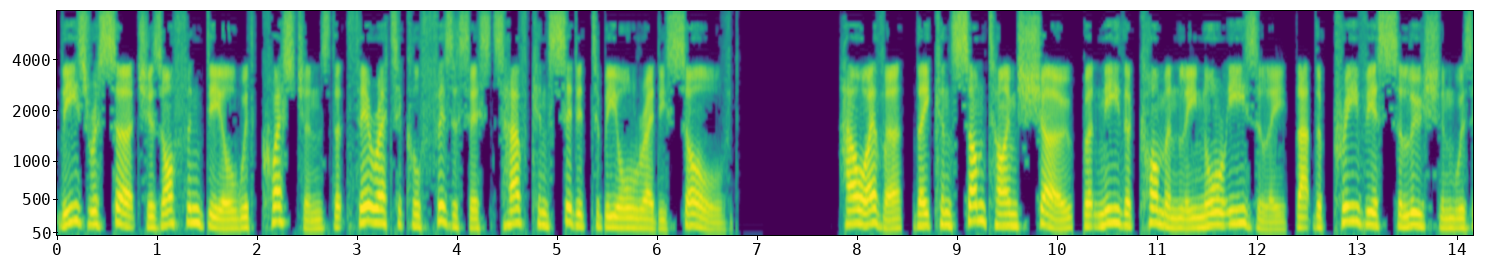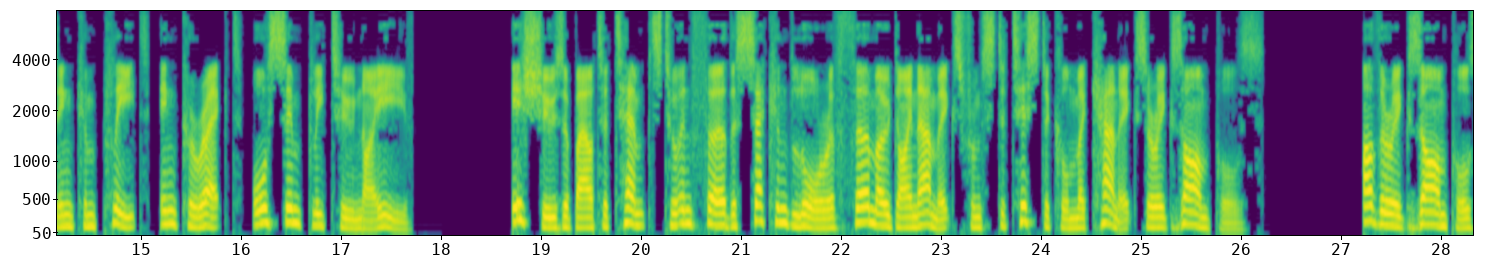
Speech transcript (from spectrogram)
these researchers often deal with questions that theoretical physicists have considered to be already solved. However, they can sometimes show but neither commonly nor easily that the previous solution was incomplete, incorrect, or simply too naive. Issues about attempts to infer the second law of thermodynamics from statistical mechanics are examples. Other examples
